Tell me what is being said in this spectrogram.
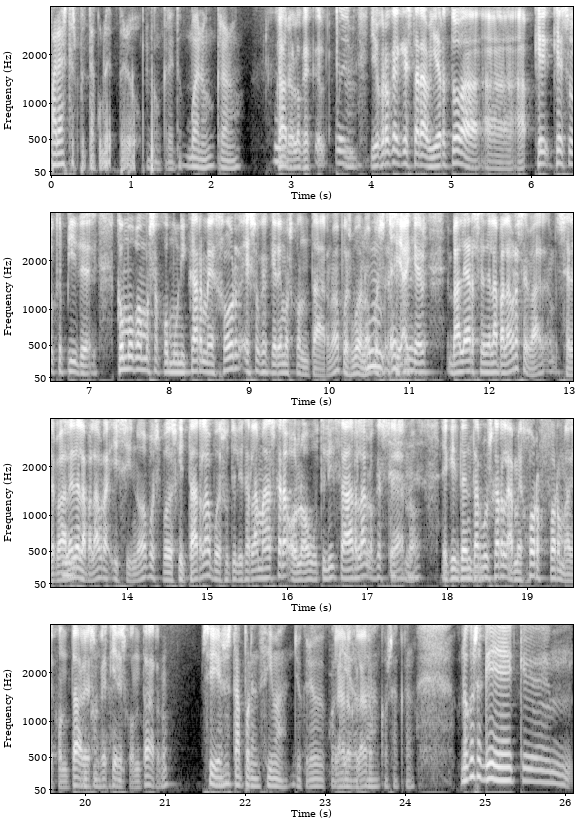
Para este espectáculo, ¿eh? pero En concreto. Bueno, claro. Claro, lo que, yo creo que hay que estar abierto a, a- a- ¿qué, qué es lo que pide, cómo vamos a comunicar mejor eso que queremos contar, ¿no? Pues bueno, pues Mm, si hay es. que valerse de la palabra, se, va, se vale de la palabra. Y si no, pues puedes quitarla, puedes utilizar la máscara o no utilizarla, lo que sea, ¿no? Hay que intentar buscar la mejor forma de contar eso que quieres contar, ¿no? Sí, eso está por encima, yo creo, de cualquier Claro, otra claro. cosa, claro. Una cosa que, que,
